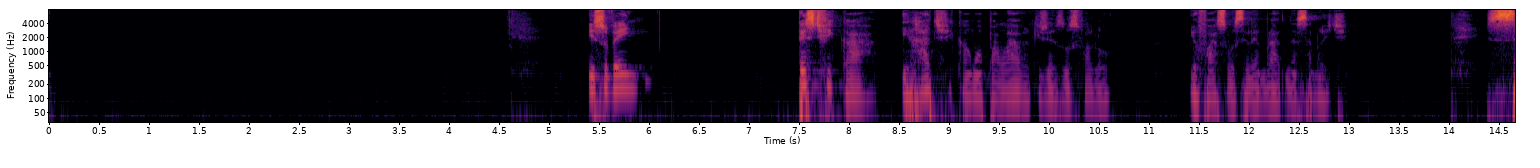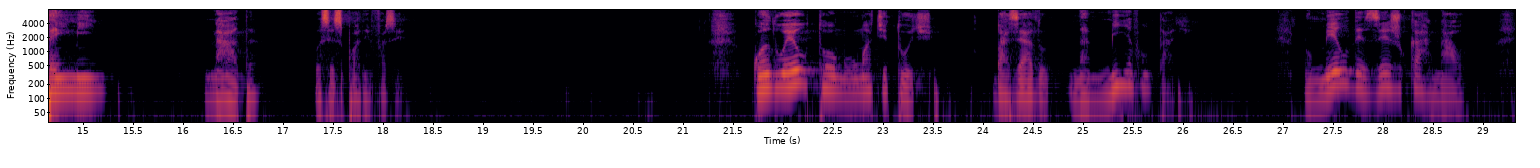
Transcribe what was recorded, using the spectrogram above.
Isso vem testificar e ratificar uma palavra que Jesus falou. Eu faço você lembrado nessa noite. Sem mim, nada vocês podem fazer. Quando eu tomo uma atitude baseado na minha vontade, no meu desejo carnal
